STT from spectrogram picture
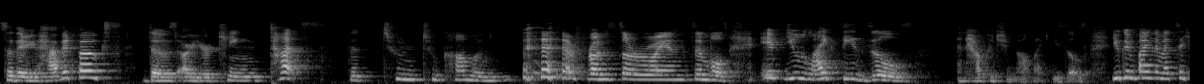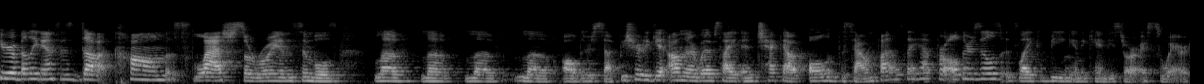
So there you have it, folks. Those are your King Tuts, the Tutankhamun from Saroyan Cymbals. If you like these zills, and how could you not like these zills? You can find them at sahirabellydances.com slash Saroyan cymbals. Love, love, love, love all their stuff. Be sure to get on their website and check out all of the sound files they have for all their zills. It's like being in a candy store, I swear.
